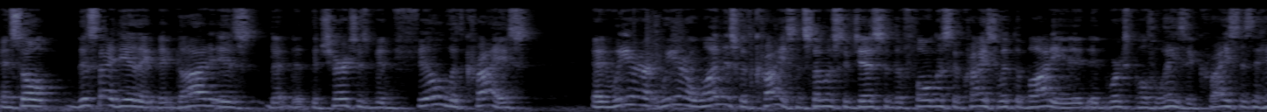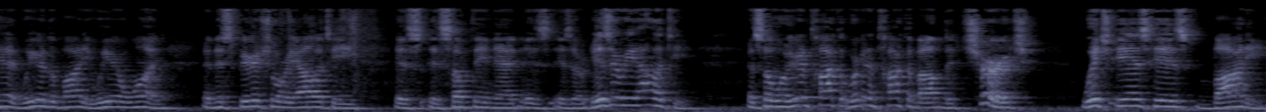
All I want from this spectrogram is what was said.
And so this idea that, that God is, that, that the church has been filled with Christ, and we are, we are oneness with Christ. And someone suggested the fullness of Christ with the body. It, it works both ways, that Christ is the head. We are the body. We are one. And this spiritual reality is, is something that is, is a, is a reality. And so we're going to talk, we're going to talk about the church, which is his body,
